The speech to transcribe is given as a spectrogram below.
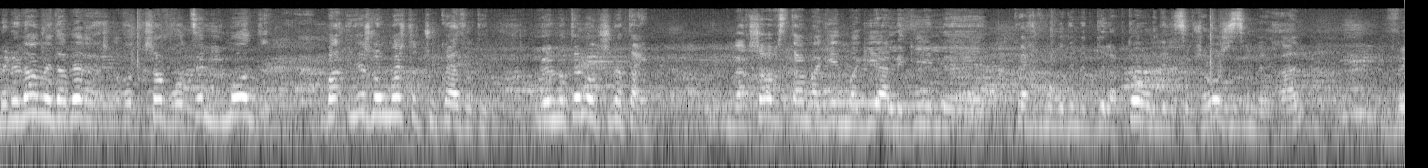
בן אדם מדבר עכשיו- רוצה ללמוד, יש לו ממש את התשוקה הזאת, ונותן עוד שנתיים. ועכשיו סתם נגיד מגיע לגיל, אה, תכף מורידים את גיל הפטור, לגיל 23, 21, ו...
